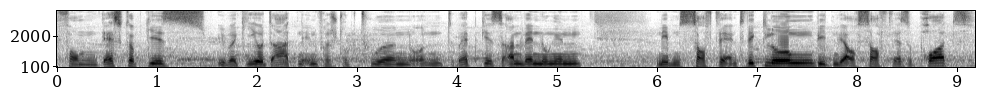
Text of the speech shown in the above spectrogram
vom Desktop-GIS über Geodateninfrastrukturen und Web-GIS-Anwendungen. Neben Softwareentwicklung bieten wir auch Software-Support,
